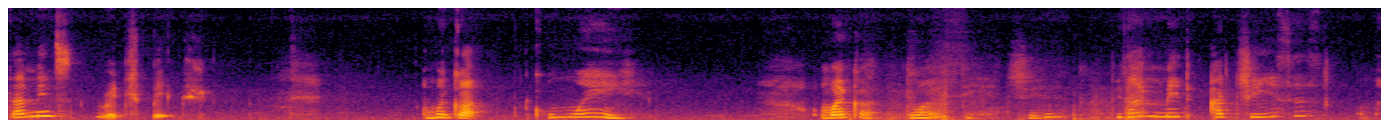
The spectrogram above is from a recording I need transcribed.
that means Rich Bitch. Oh my god, go away. Oh my god, do I see a Jesus? Did I meet a Jesus? Oh my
